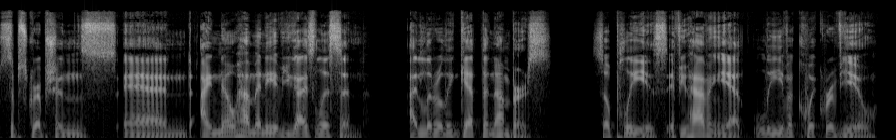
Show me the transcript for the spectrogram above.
subscriptions, and I know how many of you guys listen. I literally get the numbers. So please, if you haven't yet, leave a quick review.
